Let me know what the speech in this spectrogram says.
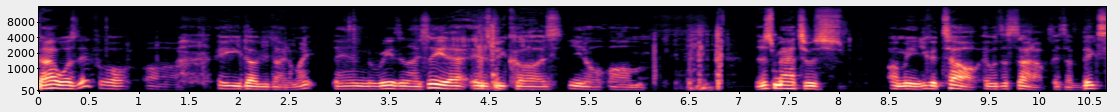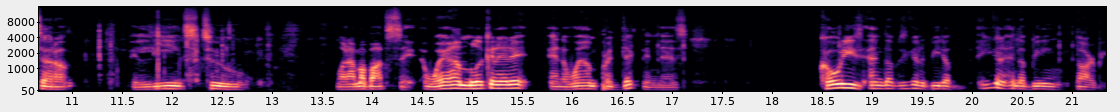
that was it for uh, AEW Dynamite. And the reason I say that is because, you know, um, this match was, I mean, you could tell it was a setup. It's a big setup. It leads to what I'm about to say. The way I'm looking at it and the way I'm predicting this, Cody's end up, he's going to beat up, he's going to end up beating Darby.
